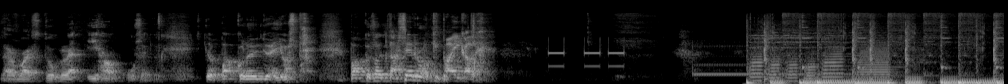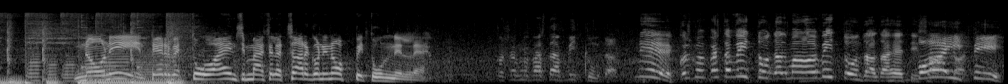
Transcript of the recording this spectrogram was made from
Tää maistuu kyllä ihan kuselle. Sitten on pakko löytyä jostain. Pakko soittaa Serrokki paikalle. No niin, tervetuloa ensimmäiselle Sargonin oppitunnille. Koska me päästään vittuun täältä. niin, koska mä päästän vittuun täältä, mä aloin vittuun täältä heti. Vaiti!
